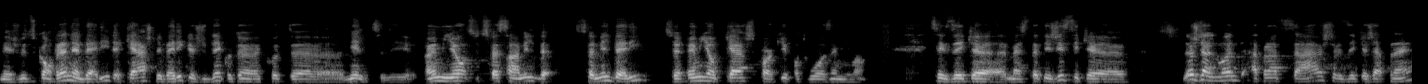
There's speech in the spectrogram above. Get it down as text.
Mais je veux que tu comprennes un baril de cash. Le baril que je donne coûte, un, coûte euh, 1000. C'est-à-dire, un million, si tu fais 100 000, si tu fais 1000 barils, c'est un million de cash parké pour trois ans minimum. C'est-à-dire que euh, ma stratégie, c'est que là, je suis dans le mode apprentissage. Ça veut dire que j'apprends.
